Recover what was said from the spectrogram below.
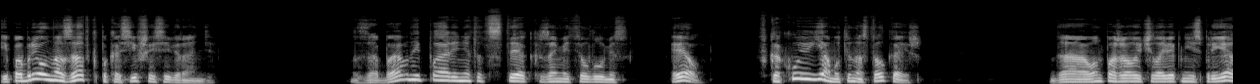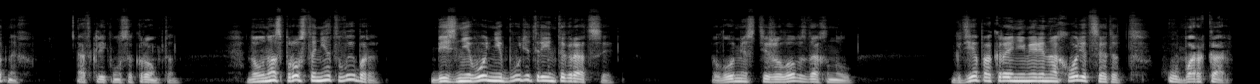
и побрел назад к покосившейся веранде. — Забавный парень этот стек, — заметил Лумис. Эл, в какую яму ты нас толкаешь? Да, он, пожалуй, человек не из приятных, откликнулся Кромптон. Но у нас просто нет выбора. Без него не будет реинтеграции. Лумис тяжело вздохнул. Где, по крайней мере, находится этот Убаркар?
